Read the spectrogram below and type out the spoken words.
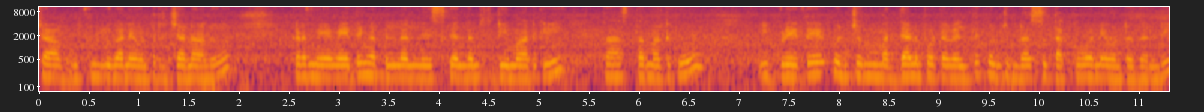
షాప్ ఫుల్గానే ఉంటారు జనాలు. ఇక్కడ మేమైతే ఇంకా పిల్లల్ని తీసుకెళ్ళాం డిమార్ట్కి కాస్త మటుకు ఇప్పుడైతే కొంచెం మధ్యాహ్నం పూట వెళ్తే కొంచెం రష్ తక్కువనే ఉంటుందండి.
